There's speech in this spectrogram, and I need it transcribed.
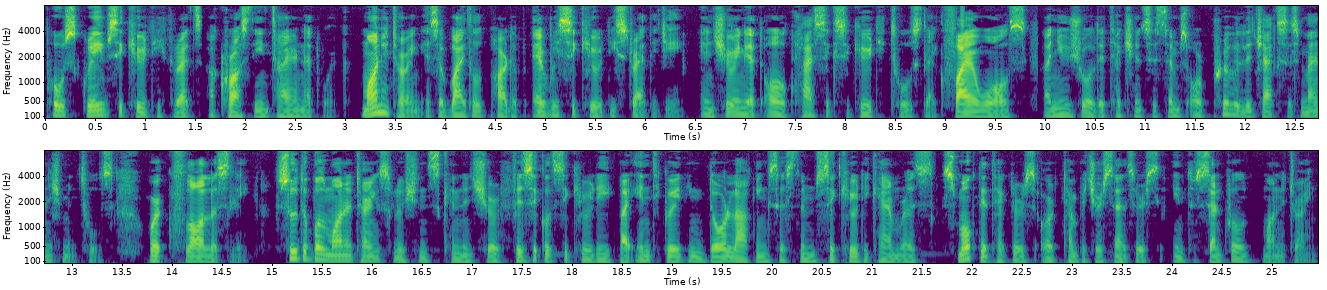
pose grave security threats across the entire network. Monitoring is a vital part of every security strategy, ensuring that all classic security tools like firewalls, unusual detection systems, or privilege access management tools work flawlessly Suitable monitoring solutions can ensure physical security by integrating door locking systems, security cameras, smoke detectors, or temperature sensors into central monitoring.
